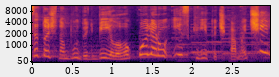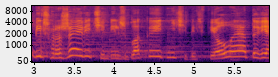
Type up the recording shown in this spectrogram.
Це точно будуть білого кольору із квіточками, чи більш рожеві, чи більш блакитні, чи більш фіолетові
